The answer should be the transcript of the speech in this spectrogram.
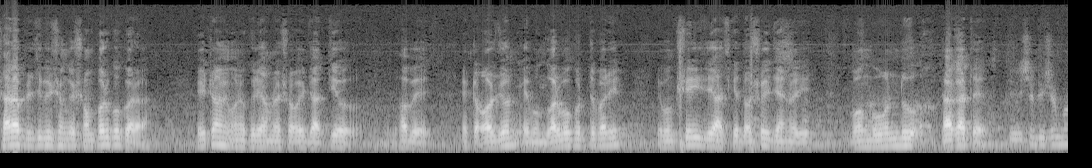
সারা পৃথিবীর সঙ্গে সম্পর্ক করা এটা আমি মনে করি আমরা সবাই জাতীয়ভাবে একটা অর্জন এবং গর্ব করতে পারি। এবং সেই যে আজকে দশই জানুয়ারি বঙ্গবন্ধু ঢাকাতে তিরিশে ডিসেম্বর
